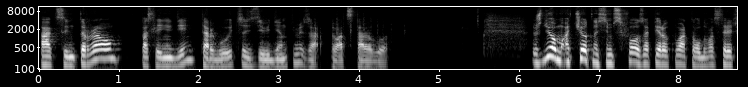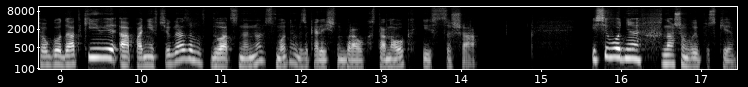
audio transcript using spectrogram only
акции Интеррау последний день торгуются с дивидендами за 2022 год. Ждем отчетность МСФО за первый квартал 2023 года от Киева, а по нефти и газу в 20.00 смотрим за количеством буровых установок из США. И сегодня в нашем выпуске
